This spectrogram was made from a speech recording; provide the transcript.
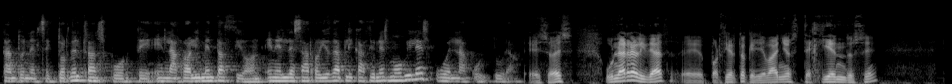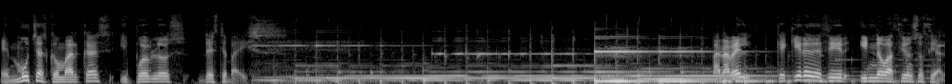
tanto en el sector del transporte, en la agroalimentación, en el desarrollo de aplicaciones móviles o en la cultura. Eso es. Una realidad, eh, por cierto, que lleva años tejiéndose en muchas comarcas y pueblos de este país. Anabel, ¿qué quiere decir innovación social?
